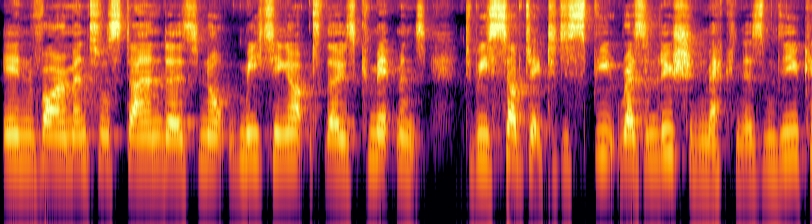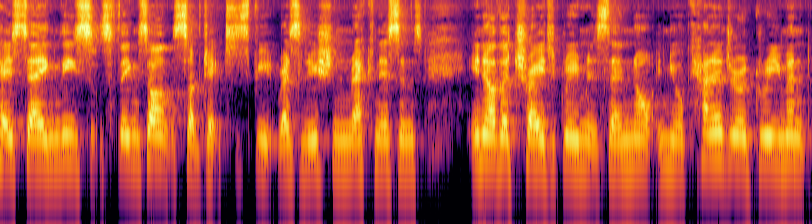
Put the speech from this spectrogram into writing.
environmental standards, not meeting up to those commitments to be subject to dispute resolution mechanisms. The UK is saying these sorts of things aren't subject to dispute resolution mechanisms in other trade agreements. They're not in your Canada agreement.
